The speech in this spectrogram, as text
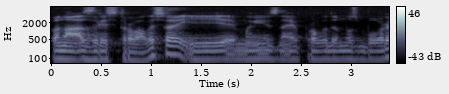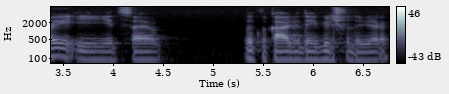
вона зареєструвалася, і ми з нею проводимо збори, і це викликає людей більше довіри,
